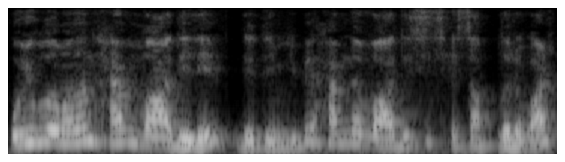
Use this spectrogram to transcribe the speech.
Uygulamanın hem vadeli dediğim gibi hem de vadesiz hesapları var.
